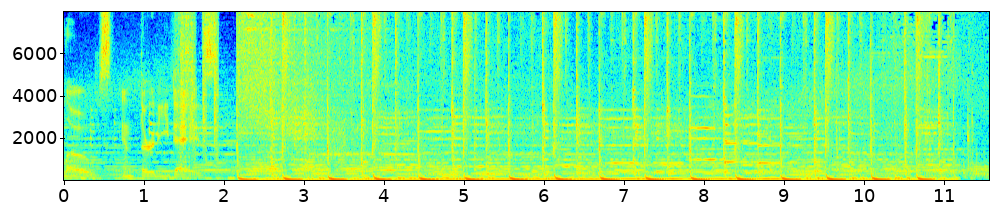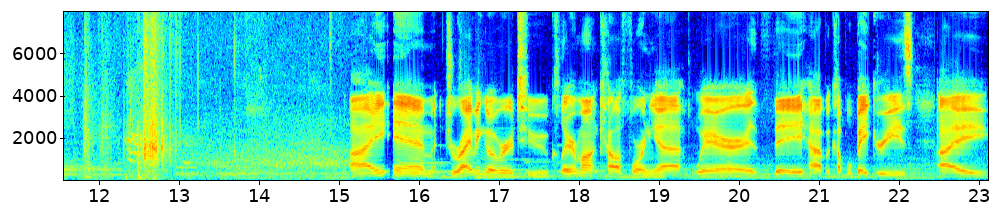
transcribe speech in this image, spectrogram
loaves in 30 days. I am driving over to Claremont, California, where they have a couple bakeries. I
